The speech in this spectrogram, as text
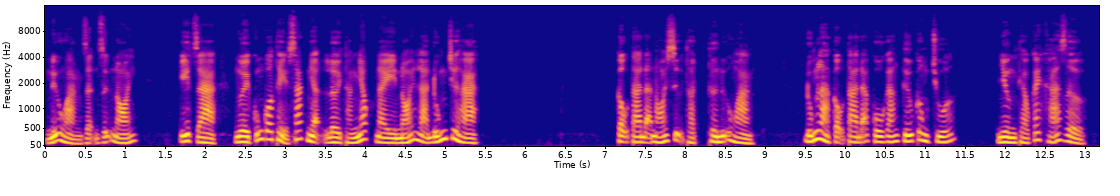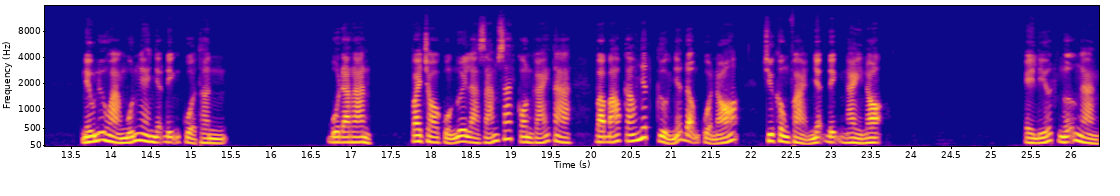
Nữ hoàng giận dữ nói. Ít ra, người cũng có thể xác nhận lời thằng nhóc này nói là đúng chứ hà? Cậu ta đã nói sự thật, thưa nữ hoàng. Đúng là cậu ta đã cố gắng cứu công chúa, nhưng theo cách khá dở. Nếu nữ hoàng muốn nghe nhận định của thần... Bodaran, vai trò của ngươi là giám sát con gái ta và báo cáo nhất cử nhất động của nó, chứ không phải nhận định này nọ. Elliot ngỡ ngàng.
